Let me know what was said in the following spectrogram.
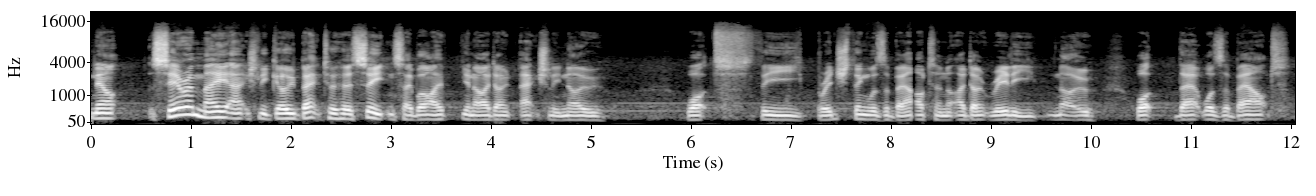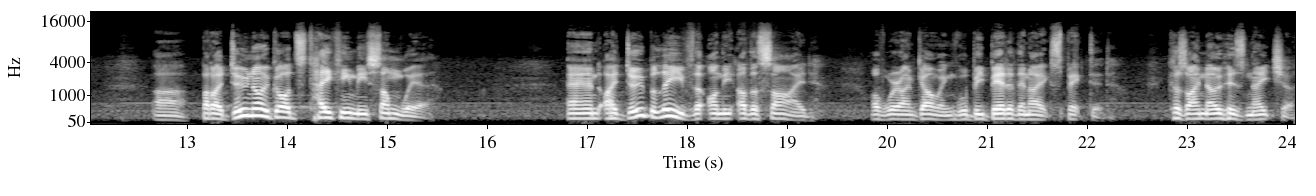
now, Sarah may actually go back to her seat and say, Well, I, you know, I don't actually know what the bridge thing was about, and I don't really know what that was about. Uh, but I do know God's taking me somewhere. And I do believe that on the other side of where I'm going will be better than I expected because I know His nature.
